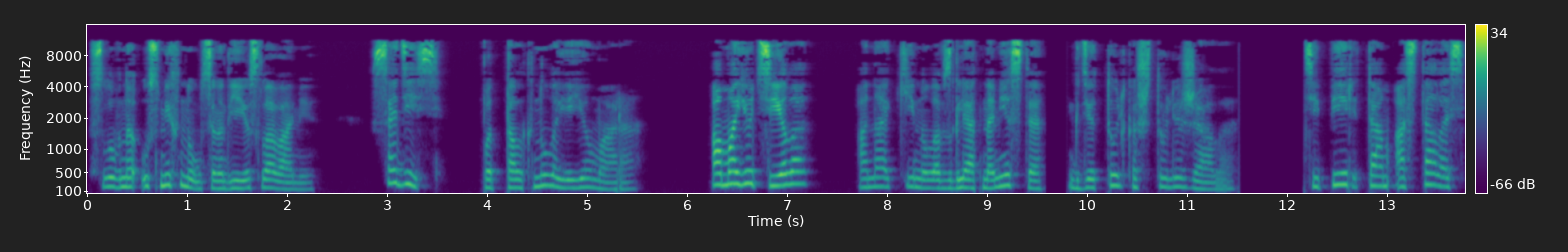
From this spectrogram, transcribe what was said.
словно усмехнулся над ее словами. «Садись», — подтолкнула ее Мара. «А мое тело?» Она кинула взгляд на место, где только что лежала. Теперь там осталась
